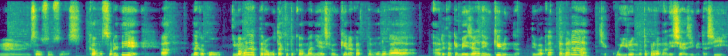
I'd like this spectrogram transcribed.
うんそうそうそう。しかもそれであなんかこう今までだったらオタクとかマニアしか受けなかったものがあれだけメジャーで受けるんだって分かったから結構いろんなところが真似し始めたし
